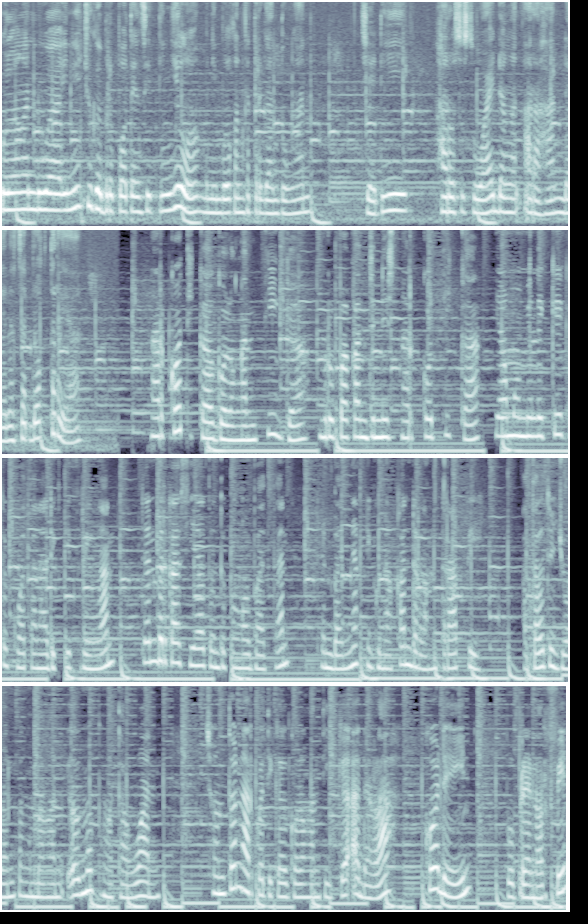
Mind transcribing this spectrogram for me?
Golongan 2 ini juga berpotensi tinggi loh menimbulkan ketergantungan. Jadi harus sesuai dengan arahan dan resep dokter ya. Narkotika golongan 3 merupakan jenis narkotika yang memiliki kekuatan adiktif ringan dan berkhasiat untuk pengobatan dan banyak digunakan dalam terapi atau tujuan pengembangan ilmu pengetahuan. Contoh narkotika golongan 3 adalah kodein, buprenorfin,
